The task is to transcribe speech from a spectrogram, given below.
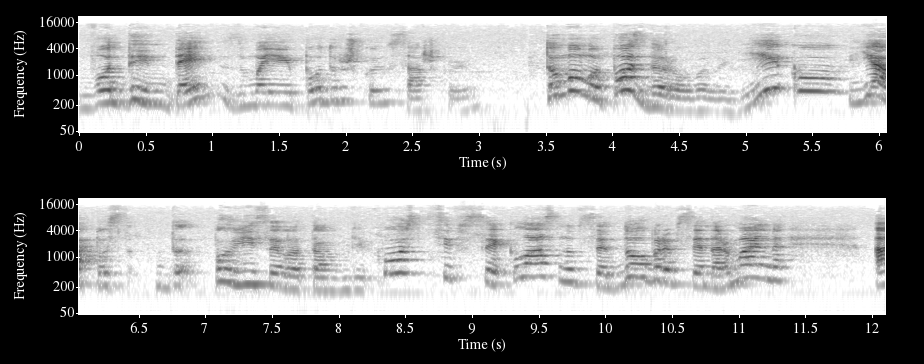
в один день з моєю подружкою Сашкою. Тому ми поздоровили віку, я повісила там вікосці, все класно, все добре, все нормально. А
